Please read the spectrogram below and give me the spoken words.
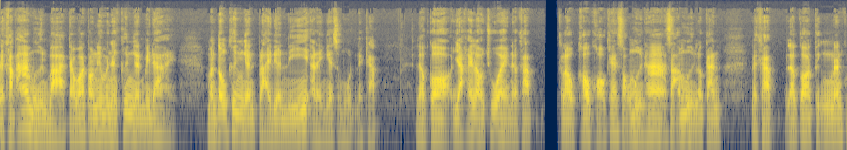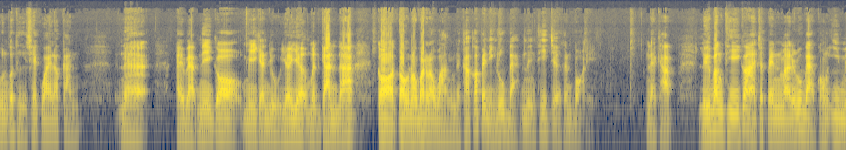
นะครับห้าหมื่นบาท แต่ว่าตอนนี้มันยังขึ้นเงินไม่ได้ มันต้องขึ้นเงินปลายเดือนนี้อะไรเงี้ยสมมตินะครับ แล้วก็อยากให้เราช่วยนะครับ เราเขาขอแค่ 2 5 0 0 0 3 0,000 แล้วกัน นะครับ แล้วก็ถึงนั้นคุณก็ถือเช็คไว้แล้วกันนะฮะไอ้แบบนี้ก็มีกันอยู่เยอะๆเหมือนกันนะ ก็ต้องระมัดระวังนะครับ ก็เป็นอีกรูปแบบหนึ่งที่เจอกันบ่อยนะครับ หรือบางทีก็อาจจะเป็นมาในรูปแบบของอีเม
